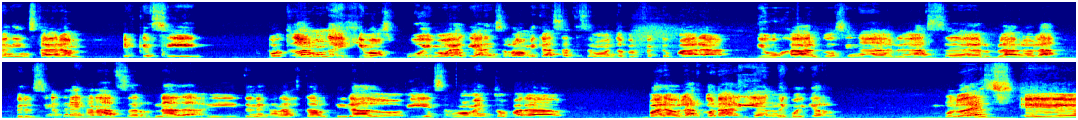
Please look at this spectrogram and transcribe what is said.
en Instagram, es que si todo el mundo dijimos, uy, me voy a quedar encerrado en mi casa, este es el momento perfecto para dibujar, cocinar, hacer, bla, bla, bla. Pero si no tenés ganas de hacer nada y tenés ganas de estar tirado y es el momento para, para hablar con alguien de cualquier boludez, eh,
